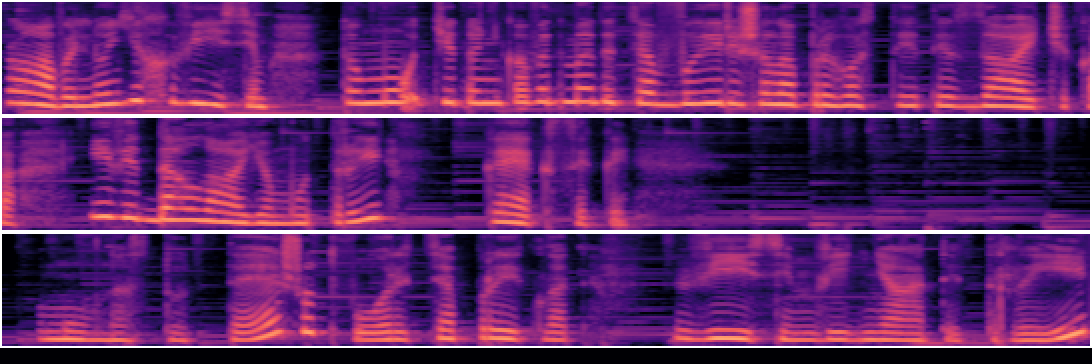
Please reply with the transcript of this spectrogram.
Правильно, їх вісім, тому тітонька ведмедиця вирішила пригостити зайчика і віддала йому три кексики. Тому в нас тут теж утвориться приклад. 8 відняти 3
